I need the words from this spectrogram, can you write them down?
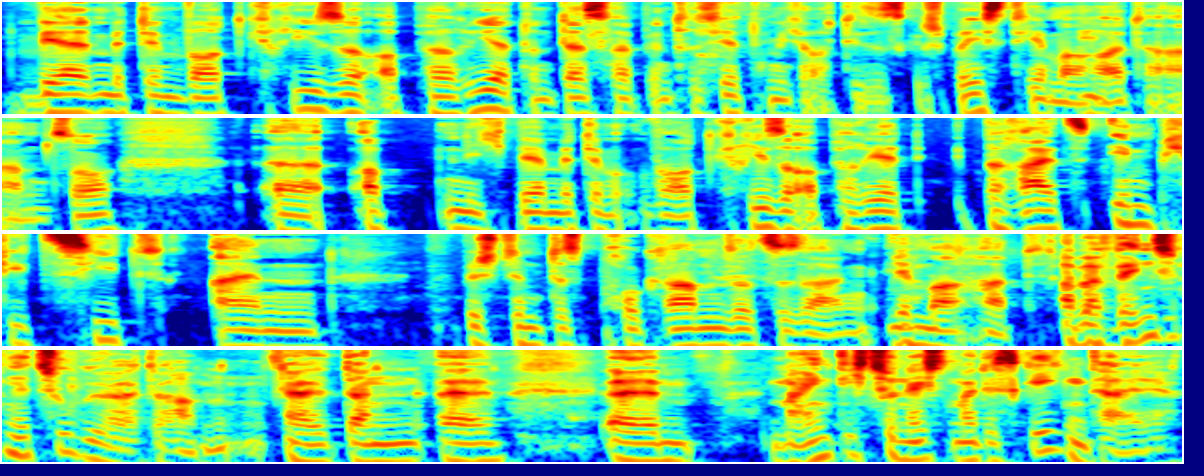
wer mit dem Wort Krise operiert, und deshalb interessiert mich auch dieses Gesprächsthema mhm. heute Abend so, äh, ob nicht wer mit dem Wort Krise operiert, bereits implizit ein bestimmtes Programm sozusagen ja. immer hat. Aber wenn Sie mir zugehört haben, äh, dann äh, äh, meinte ich zunächst mal das Gegenteil.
